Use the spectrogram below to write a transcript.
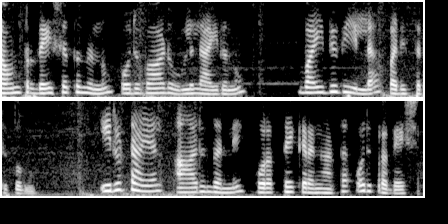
ടൗൺ പ്രദേശത്തു നിന്നും ഒരുപാട് ഉള്ളിലായിരുന്നു. വൈദ്യുതിയില്ല പരിസരത്തൊന്നും. ഇരുട്ടായാൽ ആരും തന്നെ പുറത്തേക്കിറങ്ങാത്ത ഒരു പ്രദേശം.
